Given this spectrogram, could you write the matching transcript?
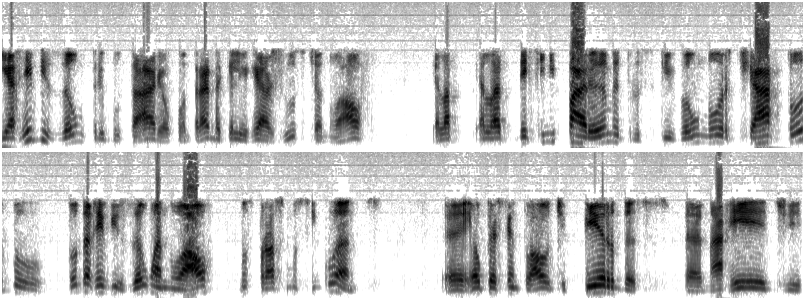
e a revisão tributária, ao contrário daquele reajuste anual, ela, ela define parâmetros que vão nortear todo, toda a revisão anual nos próximos cinco anos. É, é o percentual de perdas é, na rede,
